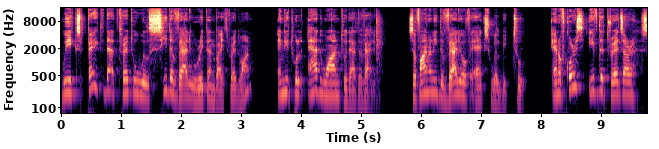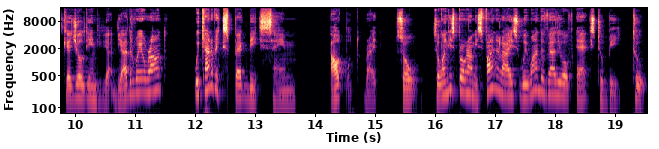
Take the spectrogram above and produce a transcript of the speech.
we expect that thread 2 will see the value written by thread 1 and it will add 1 to that value. So finally the value of x will be 2. And of course, if the threads are scheduled in the, the other way around, we kind of expect the same output, right? So, so when this program is finalized, we want the value of x to be 2.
